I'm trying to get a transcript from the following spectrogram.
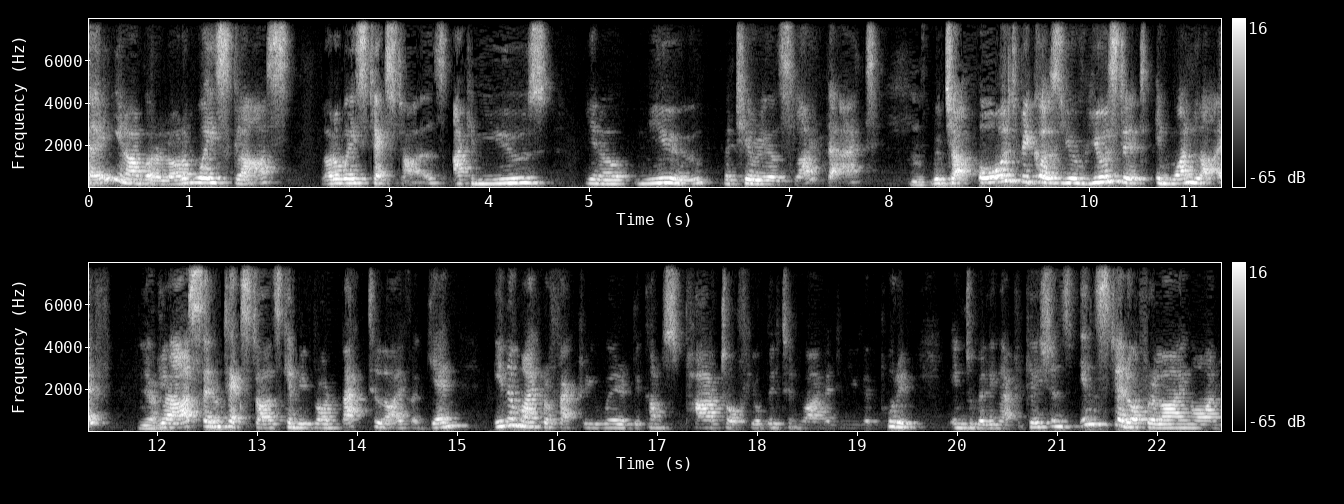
say, you know, I've got a lot of waste glass, a lot of waste textiles. I can use, you know, new materials like that, Mm. which are old because you've used it in one life. Yeah. Glass and textiles can be brought back to life again in a microfactory where it becomes part of your built environment and you can put it into building applications instead of relying on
